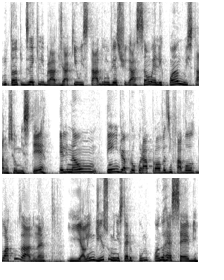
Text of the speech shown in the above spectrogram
um tanto desequilibrado, já que o estado de investigação, ele quando está no seu mister, ele não tende a procurar provas em favor do acusado, né? E além disso, o Ministério Público quando recebe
